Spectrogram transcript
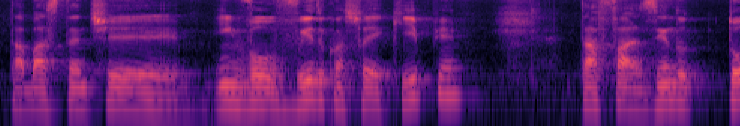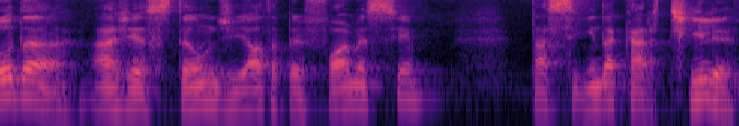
está bastante envolvido com a sua equipe, está fazendo toda a gestão de alta performance, está seguindo a cartilha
